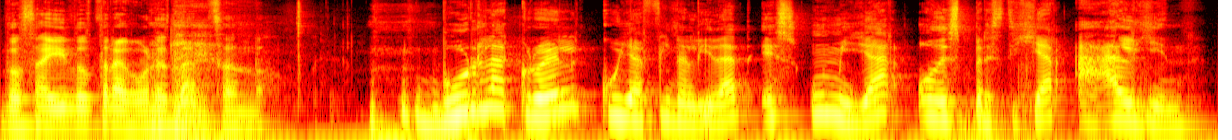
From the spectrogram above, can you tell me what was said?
dos ahí, dos dragones lanzando. Burla cruel cuya finalidad es humillar o desprestigiar a alguien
